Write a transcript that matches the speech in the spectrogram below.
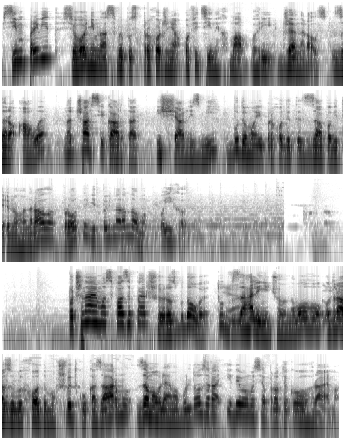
Всім привіт! Сьогодні в нас випуск проходження офіційних мап в грі Generals Zero Hour. На часі карта Піщаний Змій. Будемо її проходити за повітряного генерала проти відповідно рандому. Поїхали! Починаємо з фази першої розбудови. Тут взагалі нічого нового. Одразу виходимо в швидку казарму, замовляємо бульдозера і дивимося проти кого граємо.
